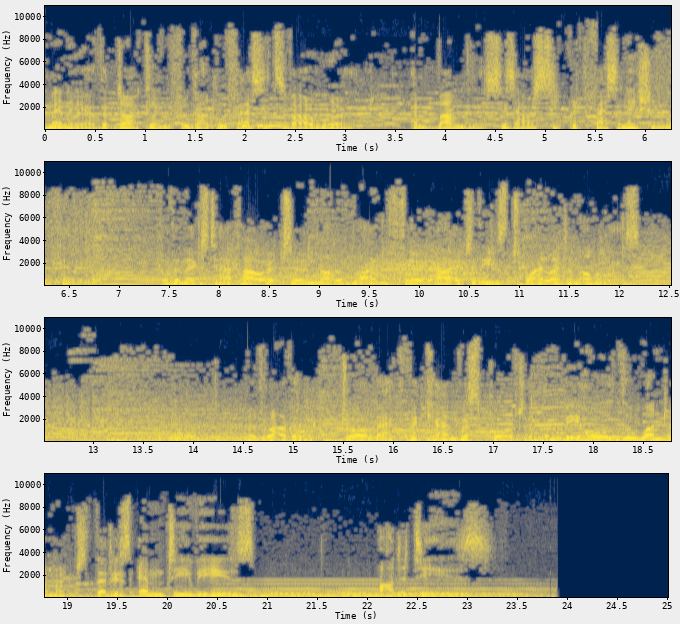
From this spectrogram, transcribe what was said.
Many are the darkling, forgotten facets of our world, and boundless is our secret fascination with them. For the next half hour, turn not a blind third eye to these twilight anomalies, but rather draw back the canvas portal and behold the wonderment that is MTV's Oddities.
